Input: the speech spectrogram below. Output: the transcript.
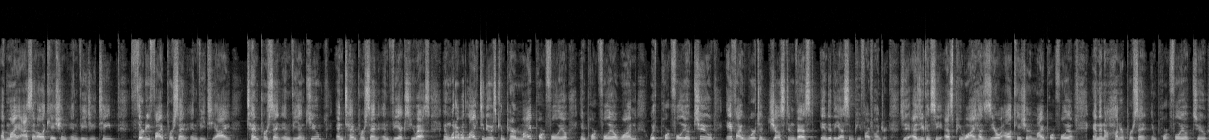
of my asset allocation in VGT, 35% in VTI, 10% in VNQ, and 10% in VXUS. And what I would like to do is compare my portfolio in Portfolio 1 with Portfolio 2 if I were to just invest into the S&P 500. So as you can see, SPY has zero allocation in my portfolio and then 100% in Portfolio 2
